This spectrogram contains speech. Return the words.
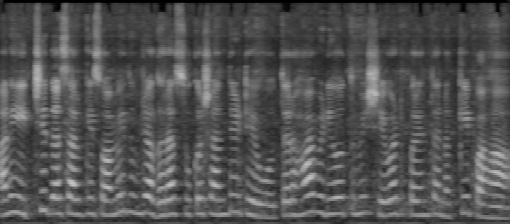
आणि इच्छित असाल की स्वामी तुमच्या घरात सुखशांती ठेवो तर हा व्हिडिओ तुम्ही शेवटपर्यंत नक्की पहा.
